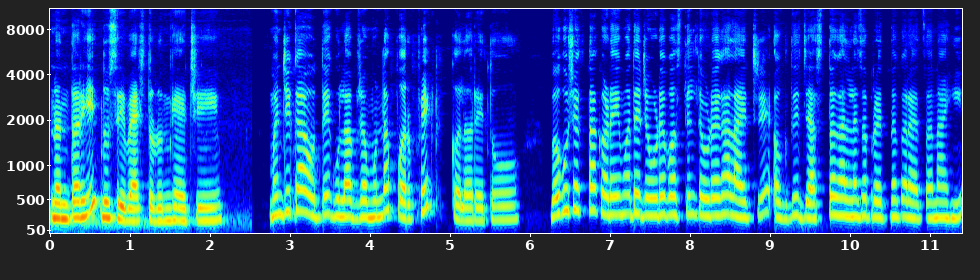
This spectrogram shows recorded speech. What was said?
नंतर ही दुसरी बॅच तळून घ्यायची. म्हणजे काय होते? गुलाबजामुनला परफेक्ट कलर येतो. बघू शकता कढईमध्ये जेवढे बसतील तेवढे घालायचे. अगदी जास्त घालण्याचा प्रयत्न करायचा नाही.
